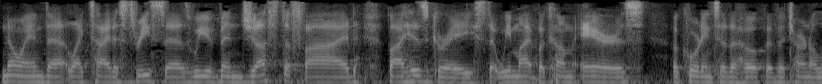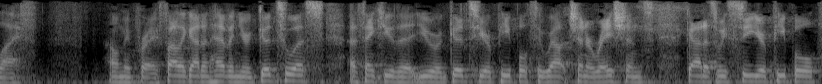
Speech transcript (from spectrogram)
knowing that, like Titus 3 says, we have been justified by his grace that we might become heirs according to the hope of eternal life. Let me pray. Father God in heaven, you're good to us. I thank you that you are good to your people throughout generations. God, as we see your people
